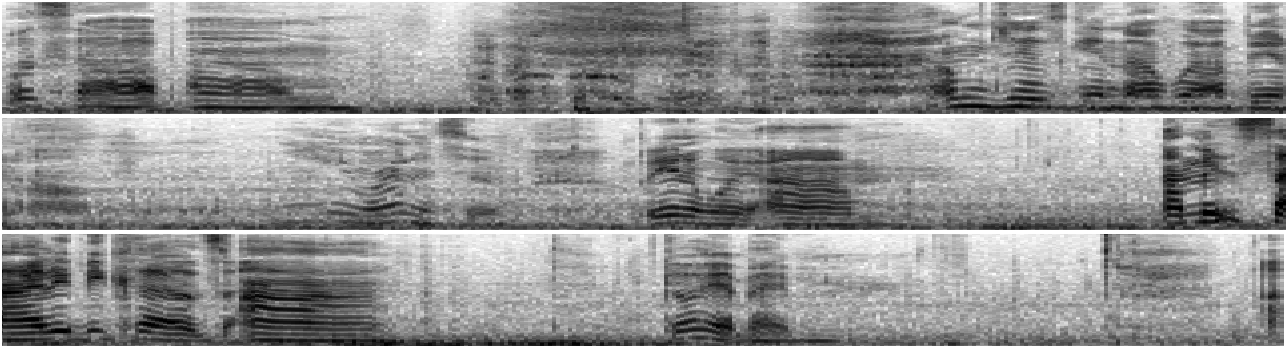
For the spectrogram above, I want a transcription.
What's up? Um, I'm just getting off where I've been. Um, where you running to? But anyway, um, I'm excited because um, go ahead, baby. Uh,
